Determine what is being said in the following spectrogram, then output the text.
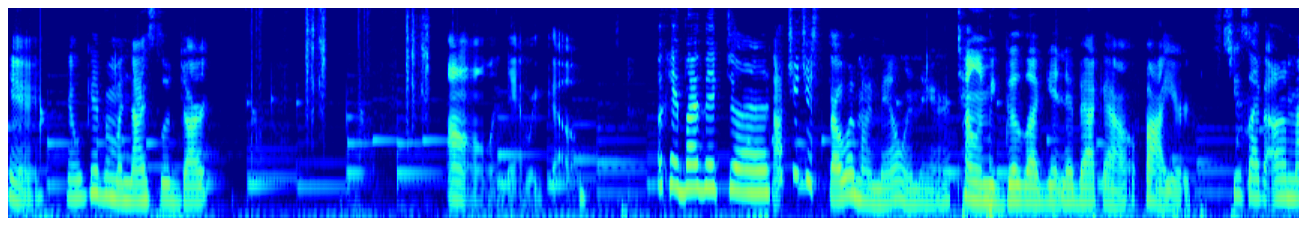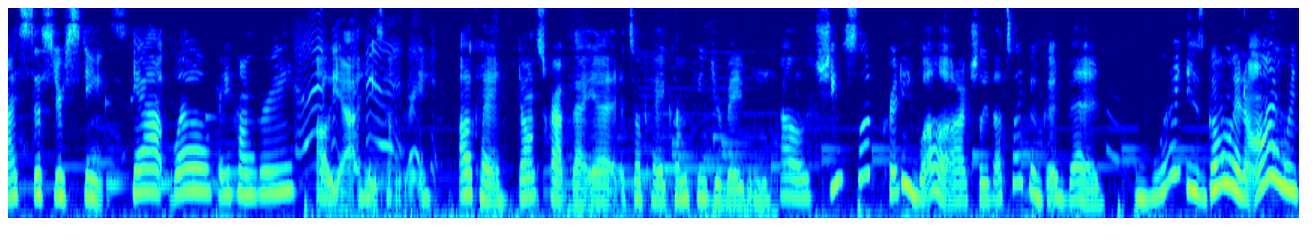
Here, here, we'll give him a nice little dark. Oh, there we go. Okay, bye, Victor. Not you just throwing my mail in there, telling me good luck getting it back out. Fired. She's like, um, my sister stinks. Yeah, well, are you hungry? Oh yeah, he's hungry. Okay, don't scrap that yet. It's okay. Come feed your baby. Oh, she slept pretty well, actually. That's like a good bed. What is going on with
